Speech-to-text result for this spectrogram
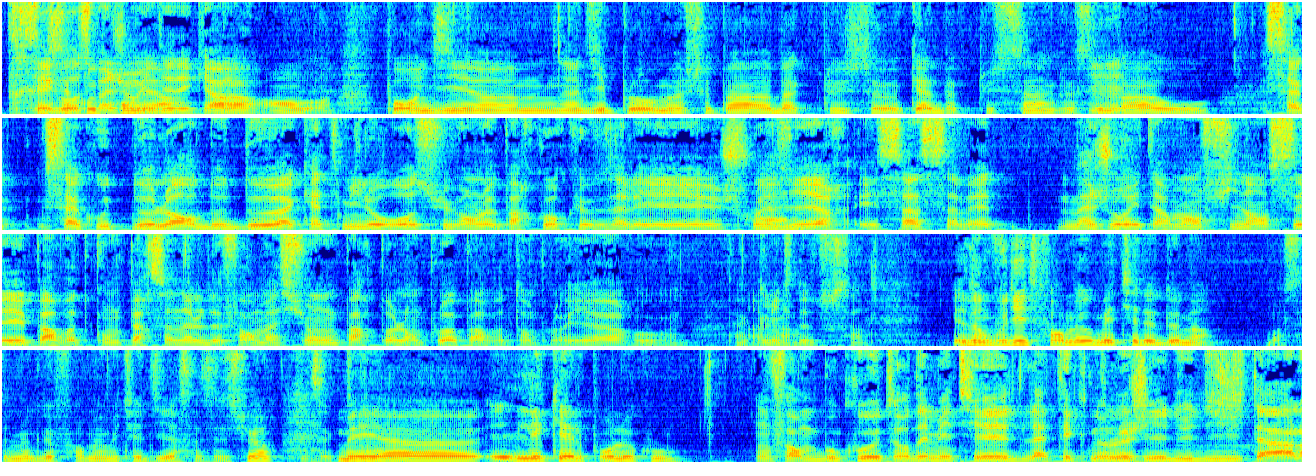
très grosse majorité des cas. Alors, pour une, un, diplôme, je sais pas, bac plus 4, euh, bac plus 5, je sais mhm. pas, ou ça, ça, coûte de l'ordre de 2 à 4 000 euros suivant le parcours que vous allez choisir. Et ça, ça va être majoritairement financé par votre compte personnel de formation, par Pôle emploi, par votre employeur ou un mix de tout ça. Et donc vous dites former au métier de demain. Bon, c'est mieux que de former au métier d'hier, ça c'est sûr. Mais euh, lesquels pour le coup? On forme beaucoup autour des métiers de la technologie et du digital,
